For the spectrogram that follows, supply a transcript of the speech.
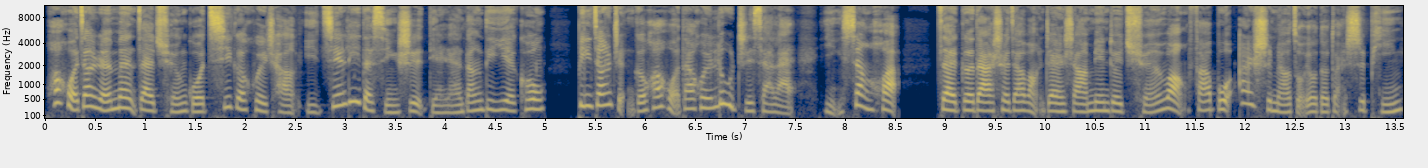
花火匠人们在全国七个会场以接力的形式点燃当地夜空，并将整个花火大会录制下来，影像化，在各大社交网站上面对全网发布二十秒左右的短视频，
